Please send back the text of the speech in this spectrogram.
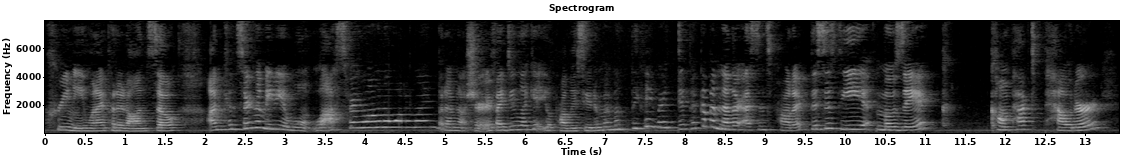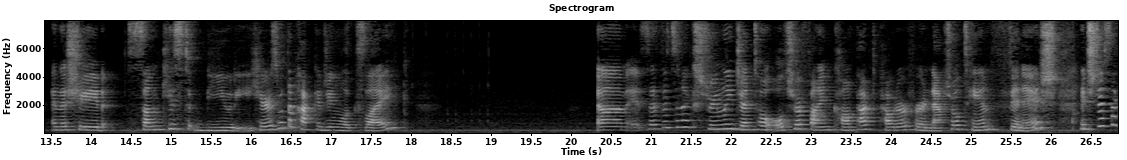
creamy when I put it on, so I'm concerned that maybe it won't last very long in the waterline, but I'm not sure. If I do like it, you'll probably see it in my monthly favorite. Did pick up another Essence product. This is the Mosaic Compact Powder in the shade Sunkissed Beauty. Here's what the packaging looks like. Um, it says it's an extremely gentle, ultra-fine compact powder for a natural tan finish. It's just like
